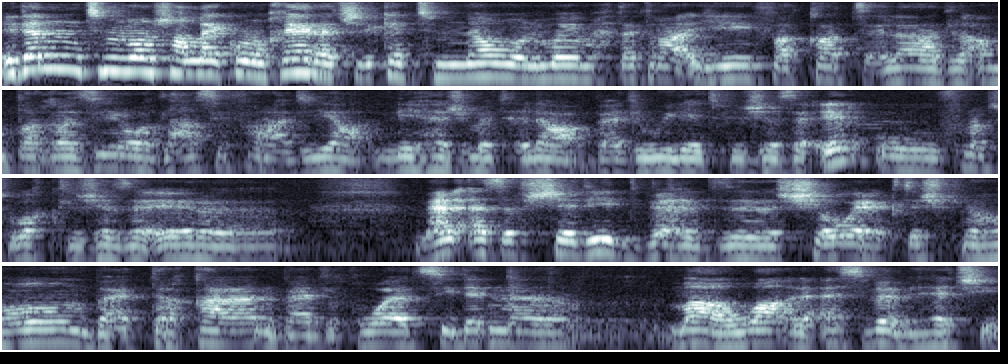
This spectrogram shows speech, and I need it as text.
اذا نتمنى إن شاء الله يكون خير. هادشي اللي كنتمناو المهم حطيت رأيي فقط على هاد الأمطار غزيرة وهاد العاصفة الرعديه اللي هاجمت على بعض الولايات في الجزائر. وفي نفس الوقت الجزائر مع الأسف الشديد بعد الشوارع اكتشفناهم بعد الطرقان بعد القوات. سيدنا ما هو الأسباب هادشي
